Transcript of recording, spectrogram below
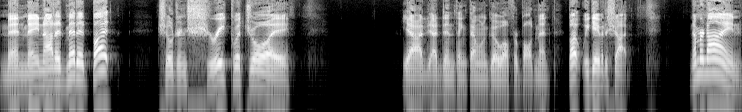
Men may not admit it, but Children shrieked with joy. Yeah, I, I, didn't think that one would go well for bald men, but we gave it a shot. Number nine,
